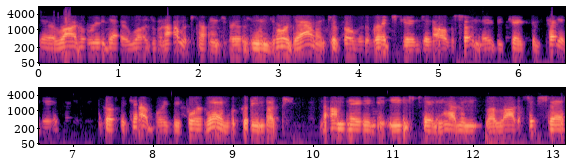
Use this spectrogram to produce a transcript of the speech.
rivalry that it was when I was coming through was when George Allen took over the Redskins, and all of a sudden they became competitive because the Cowboys before then were pretty much dominating the East and having a lot of success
